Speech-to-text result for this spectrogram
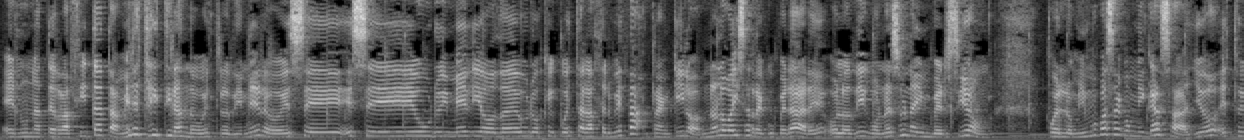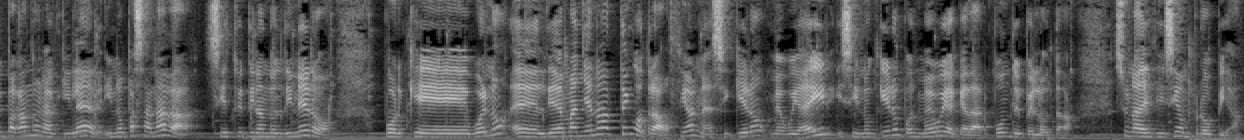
en una terracita también estáis tirando vuestro dinero. Ese, ese euro y medio o dos euros que cuesta la cerveza, tranquilo, no lo vais a recuperar, ¿eh? os lo digo, no es una inversión. Pues lo mismo pasa con mi casa. Yo estoy pagando un alquiler y no pasa nada si estoy tirando el dinero. Porque, bueno, el día de mañana tengo otras opciones. Si quiero, me voy a ir y si no quiero, pues me voy a quedar. Punto y pelota. Es una decisión propia.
